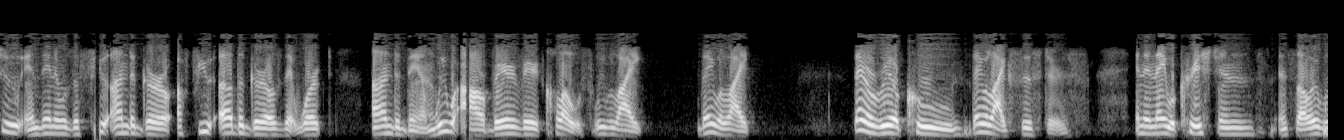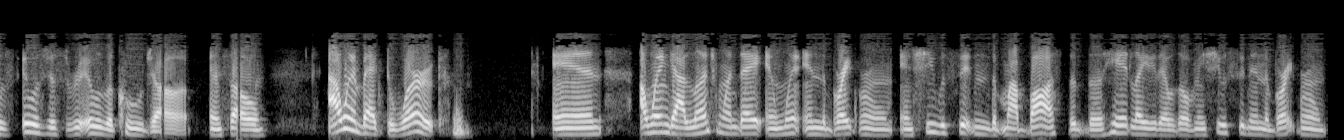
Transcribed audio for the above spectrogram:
two and then it was a few under girl a few other girls that worked under them. We were all very very close. We were like they were like they were real cool. They were like sisters. And then they were Christians, and so it was it was just it was a cool job. And so I went back to work, and I went and got lunch one day and went in the break room, and she was sitting. The, my boss, the the head lady that was over me, she was sitting in the break room,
